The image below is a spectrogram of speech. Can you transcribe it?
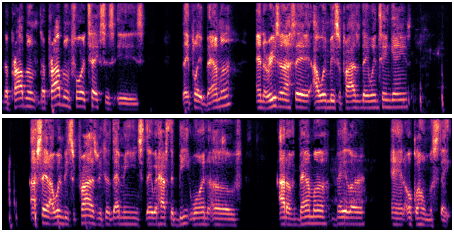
the problem the problem for Texas is they play Bama, and the reason I said I wouldn't be surprised if they win ten games, I said I wouldn't be surprised because that means they would have to beat one of out of Bama, Baylor, and Oklahoma State.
